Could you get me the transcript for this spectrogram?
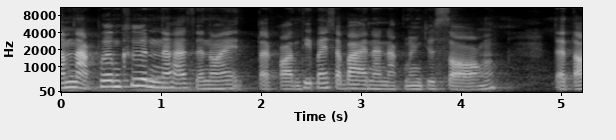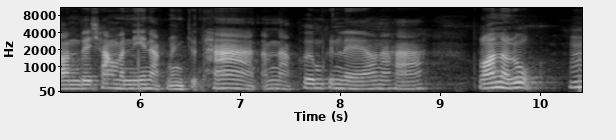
น้ำหนักเพิ่มขึ้นนะคะ เสือน้อยแต่ก่อนที่ไม่สบายนะหนักหนึ่งจุดสอง แต่ตอนได้ช่างวันนี้หนักหนึ่งจุดห้าน้ำหนักเพิ่มขึ้นแล้วนะคะ ร้อนเหรอลูกหื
